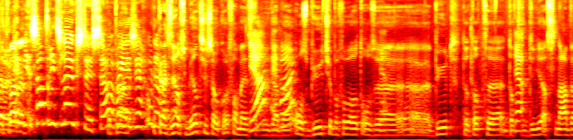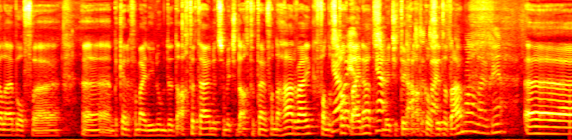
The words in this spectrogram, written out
Dat waren- je- Zat er iets leuks tussen? Het Waarvan je zegt, ik dat krijg zelfs mailtjes ook hoor, van mensen Ja, die hebben waar? ons buurtje bijvoorbeeld, onze eh, buurt, dat, dat, eh, dat Ja. die als naam willen hebben. Of eh, een bekende van mij die noemde de achtertuin. Het is een beetje de achtertuin van de Haarwijk, van de Ja, stad oh bijna. Het is een beetje tegen Arkel zit dat aan. Wel een leuke, ja. Eh,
